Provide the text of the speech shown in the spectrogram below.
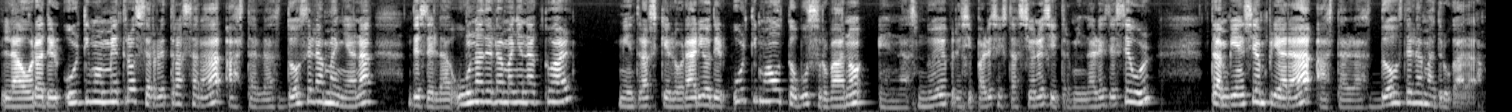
La hora del último metro se retrasará hasta las 2 de la mañana desde la 1 de la mañana actual mientras que el horario del último autobús urbano en las nueve principales estaciones y terminales de Seúl también se ampliará hasta las 2 de la madrugada.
